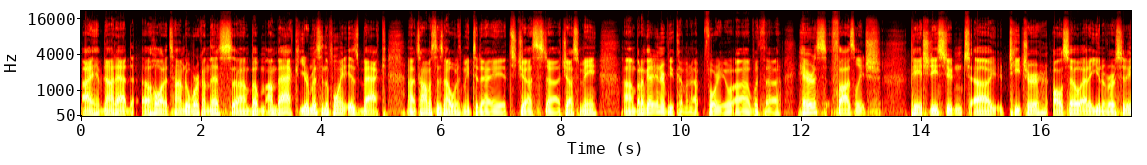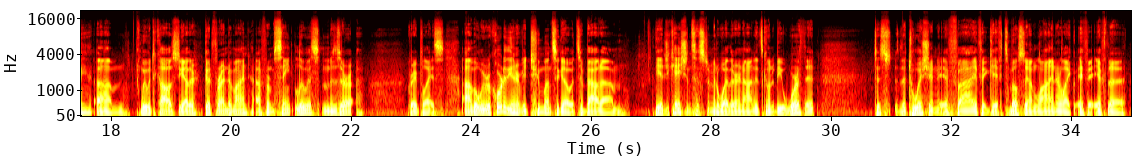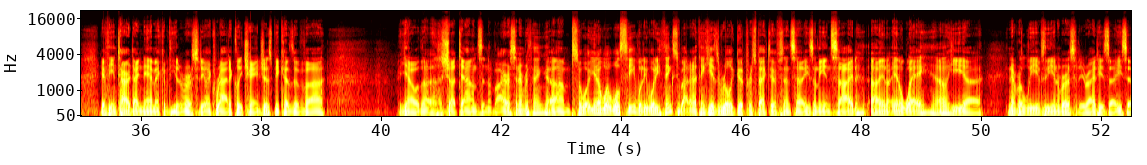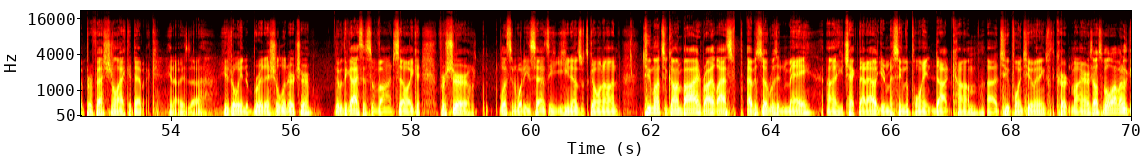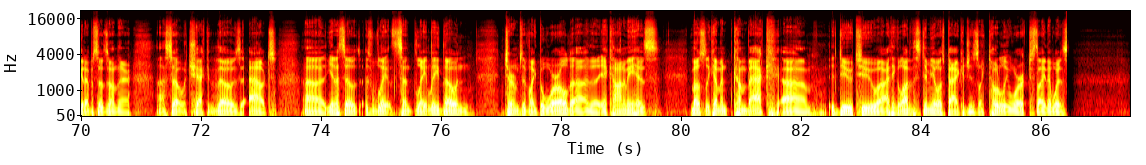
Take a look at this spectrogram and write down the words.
I have not had a whole lot of time to work on this. Um, but I'm back. You're missing the point. Is back. Uh, Thomas is not with me today. It's just uh, just me. Um, but I've got an interview coming up for you uh, with uh, Haris Fazlic. PhD student, uh, teacher, also at a university. Um, we went to college together. Good friend of mine uh, from St. Louis, Missouri. Great place. Um, but we recorded the interview two months ago. It's about um, the education system and whether or not it's going to be worth it to the tuition if uh, if it if it's mostly online or like if it, if the if the entire dynamic of the university like radically changes because of uh, you know the shutdowns and the virus and everything. Um, so you know what we'll see what he what he thinks about it. I think he has a really good perspective since uh, he's on the inside uh, in a, in a way. You know he uh, never leaves the university. Right? He's a, he's a professional academic. You know he's uh, he's really into British literature. But the guy's a savant, so like for sure, listen to what he says. He, he knows what's going on. Two months have gone by, right? Last episode was in May. Uh, you can check that out. You're missing the point.com. Uh, 2.2 innings with Kurt Myers. Also, a lot of other good episodes on there. Uh, so check those out. Uh, you know, so late, lately, though, in terms of like the world, uh, the economy has mostly come and come back um, due to uh, I think a lot of the stimulus packages like totally worked. Like that was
